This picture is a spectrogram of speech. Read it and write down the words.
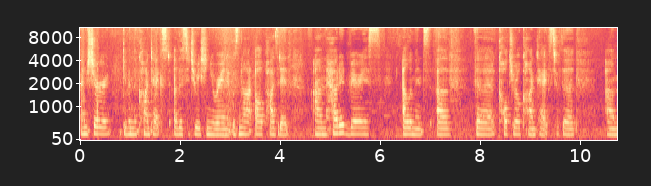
I'm sure, given the context of the situation you were in, it was not all positive. Um, how did various elements of the cultural context of the um,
